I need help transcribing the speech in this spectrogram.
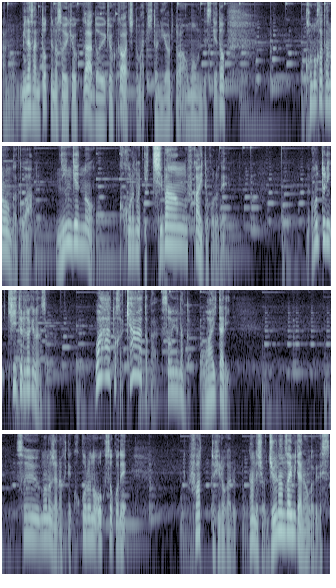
あの皆さんにとってのそういう曲がどういう曲かはちょっとまあ人によるとは思うんですけどこの方の音楽は人間の心の一番深いところで本当に聴いてるだけなんですよ。わーとかキャーとかそういうなんか湧いたりそういうものじゃなくて心の奥底でふわっと広がる何でしょう柔軟剤みたいな音楽です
